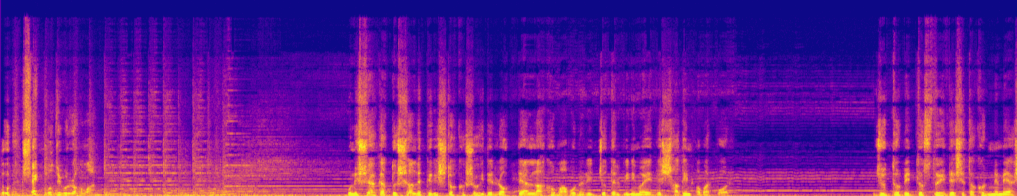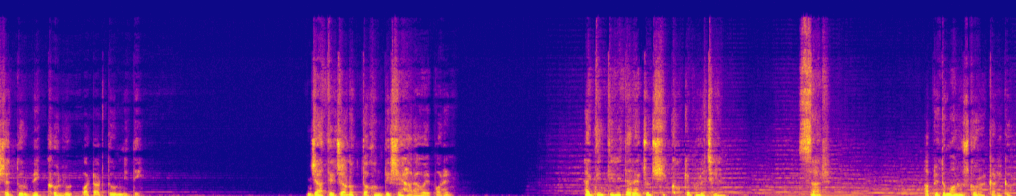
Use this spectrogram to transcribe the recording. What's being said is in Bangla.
বঙ্গবন্ধু শেখ মুজিবুর রহমান। উনিশশো একাত্তর সালে তিরিশ লক্ষ শহীদের রক্তে আর লাখো মাবনের ইজ্জতের বিনিময়ে দেশ স্বাধীন হবার পর, যুদ্ধ বিধ্বস্ত এই দেশে তখন নেমে আসে দুর্ভিক্ষ, লুটপাট আর দুর্নীতি। জাতির জনক তখন দিশেহারা হয়ে পড়েন। একদিন তিনি তার একজন শিক্ষককে বলেছিলেন, স্যার আপনি তো মানুষ করার কারিগর।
